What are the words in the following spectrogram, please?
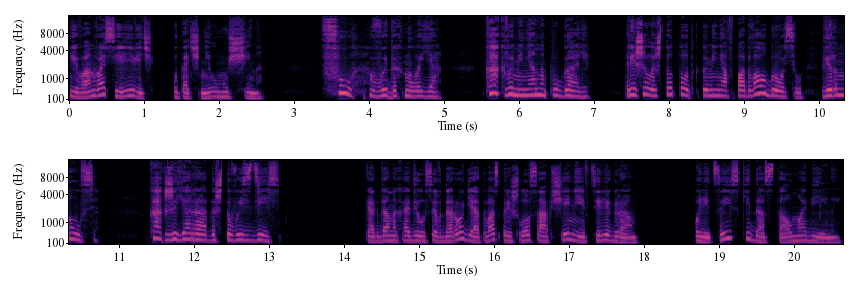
«Иван Васильевич», — уточнил мужчина. «Фу!» — выдохнула я. «Как вы меня напугали!» Решила, что тот, кто меня в подвал бросил, вернулся. Как же я рада, что вы здесь. Когда находился в дороге, от вас пришло сообщение в Телеграм. Полицейский достал мобильный.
